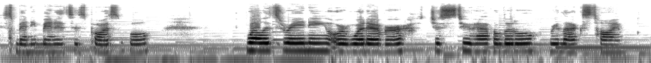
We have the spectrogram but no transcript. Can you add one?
as many minutes as possible while it's raining or whatever, just to have a little relaxed time.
